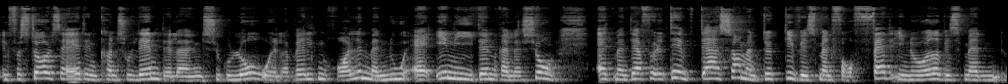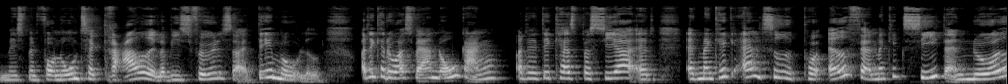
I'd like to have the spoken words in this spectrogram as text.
en forståelse af, at en konsulent eller en psykolog, eller hvilken rolle man nu er inde i i den relation, at man der føler, det, der er så man dygtig, hvis man får fat i noget, og hvis man, hvis man får nogen til at græde eller vise følelser, så at det er målet. Og det kan det også være nogle gange, og det er det, Kasper siger, at, at man kan ikke altid på adfærd, man kan ikke sige, at der er noget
